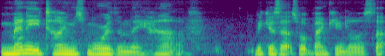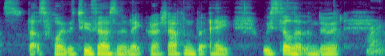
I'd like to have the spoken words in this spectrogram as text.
many times more than they have because that's what banking laws that's that's why the 2008 crash happened but hey we still let them do it right.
